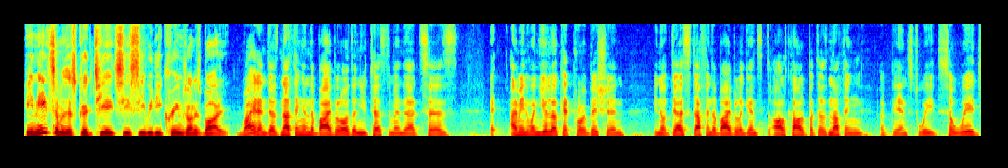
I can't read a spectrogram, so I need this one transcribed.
he needs some of this good THC CBD creams on his body. Right, and there's nothing in the Bible or the New Testament that says. Eh, I mean, when you look at prohibition, you know, there's stuff in the Bible against alcohol, but there's nothing against weed. So weed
